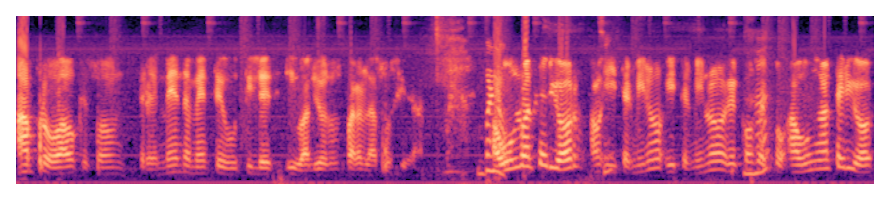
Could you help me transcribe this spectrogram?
han probado que son tremendamente útiles y valiosos para la sociedad. aún lo anterior, y termino y termino el concepto, aún anterior,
